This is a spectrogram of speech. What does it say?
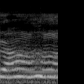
रामो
